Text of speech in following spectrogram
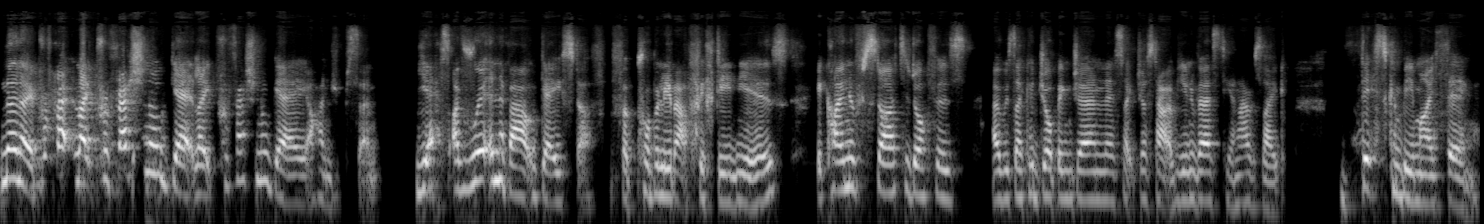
No, no, prof- like professional gay, like professional gay, 100%. Yes, I've written about gay stuff for probably about 15 years. It kind of started off as I was like a jobbing journalist, like just out of university, and I was like, this can be my thing.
